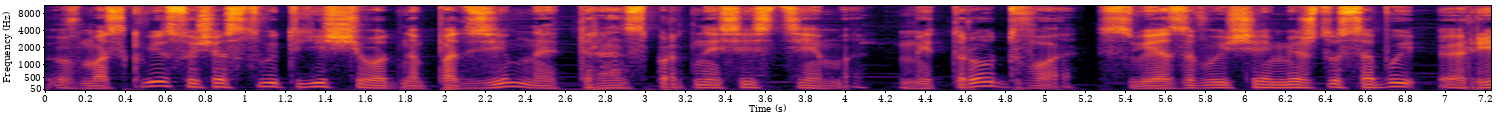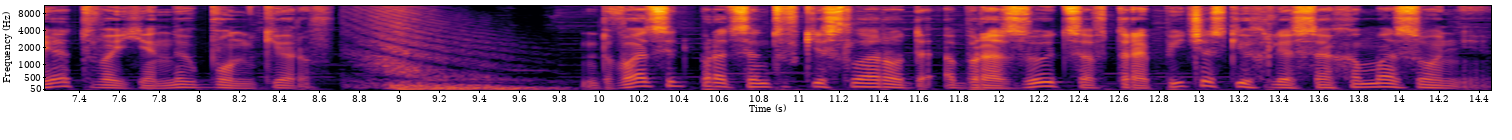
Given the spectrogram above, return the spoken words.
В Москве существует еще одна подземная транспортная система – Метро-2, связывающая между собой ряд военных бункеров. 20% кислорода образуется в тропических лесах Амазонии.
